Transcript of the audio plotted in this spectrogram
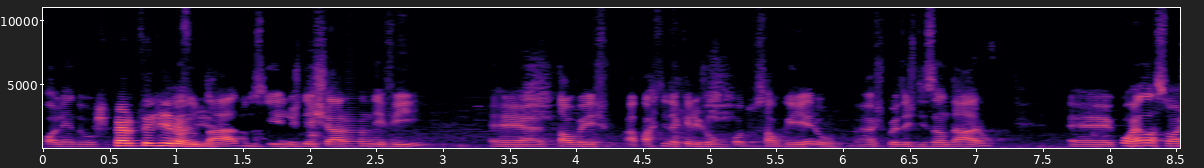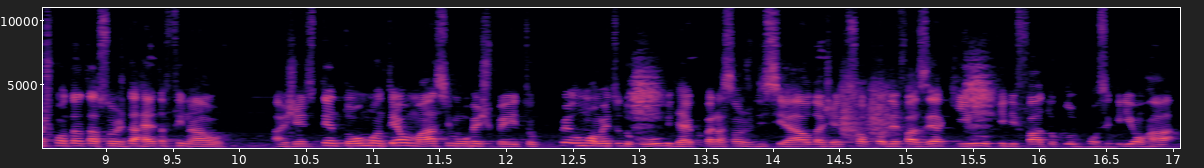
Colhendo Espero que seja ironia. resultados e eles deixaram de vir. É, talvez a partir daquele jogo contra o Salgueiro, as coisas desandaram. É, com relação às contratações da reta final, a gente tentou manter ao máximo o respeito pelo momento do clube, de recuperação judicial, da gente só poder fazer aquilo que de fato o clube conseguiria honrar.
